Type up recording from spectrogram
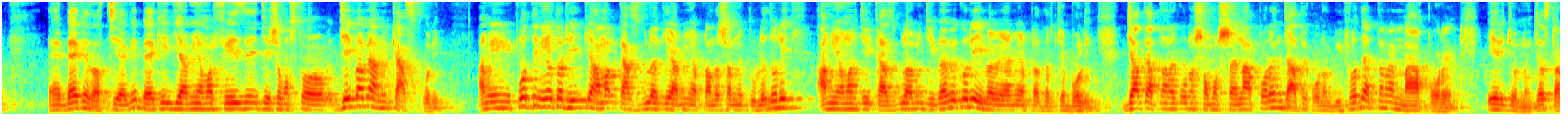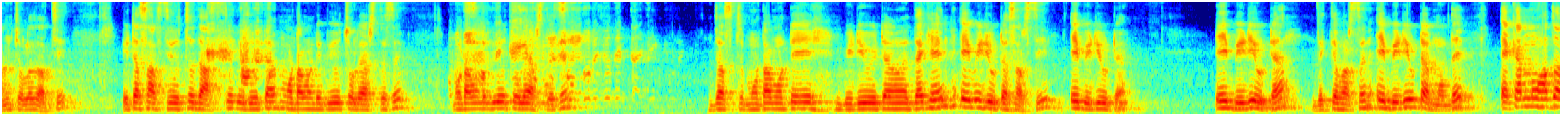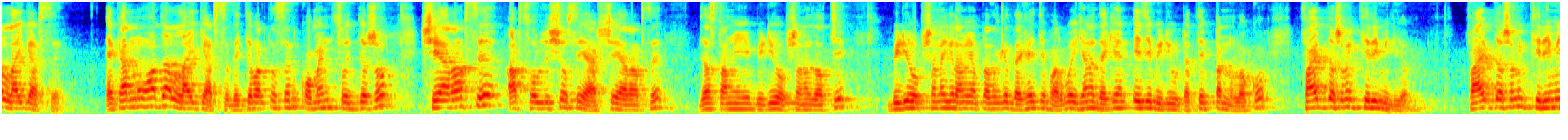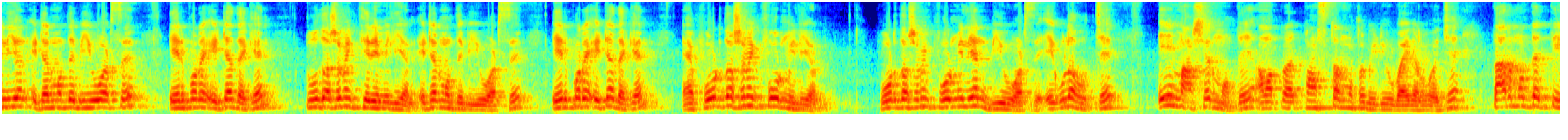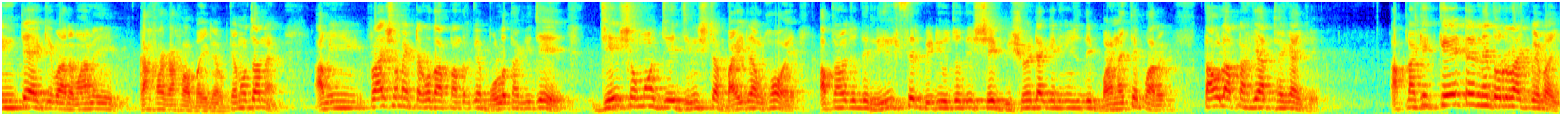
ব্যাকে যাচ্ছি আগে। ব্যাকে গিয়ে আমি আমার ফেজে যে সমস্ত, যেভাবে আমি কাজ করি, আমি প্রতিনিয়ত ঠিক আমার কাজগুলোকে আমি আপনাদের সামনে তুলে ধরি, আমি আমার যে কাজগুলো আমি যেভাবে করি, এইভাবে আমি আপনাদেরকে বলি। যাতে আপনারা কোনো সমস্যায় না পড়েন, যাতে কোনো বিপদে আপনারা না পড়েন। এর জন্য জাস্ট আমি চলে যাচ্ছি। এটা সার্চি হচ্ছে যে আজকে ভিডিওটা মোটামুটি ভিউ চলে আসতেছে। মোটামুটি চলে আসতেছে। জাস্ট মোটামুটি ভিডিও এটা দেখেন, এই ভিডিওটা সারছি, এই ভিডিওটা এই ভিডিওটা দেখতে পাচ্ছেন এই ভিডিওটার মধ্যে একান্ন হাজার লাইক আসছে, একান্ন হাজার লাইক আসছে, দেখতে পারতেছেন কমেন্ট চোদ্দোশো শেয়ার আসছে, আটচল্লিশশো শেয়ার শেয়ার আসছে। জাস্ট আমি ভিডিও অপশানে যাচ্ছি ভিডিও অপশানে গেলে আমি আপনাদেরকে দেখাইতে পারব। এখানে দেখেন, এই যে ভিডিওটা তেপ্পান্ন লক্ষ ফাইভ দশমিক থ্রি মিলিয়ন ফাইভ দশমিক থ্রি মিলিয়ন এটার মধ্যে ভিউ আসছে। এরপরে এটা দেখেন টু দশমিক থ্রি মিলিয়ন এটার মধ্যে ভিউ আসছে। এরপরে এটা দেখেন ফোর দশমিক ফোর মিলিয়ন ফোর দশমিক ফোর মিলিয়ন ভিউ আসছে। এগুলো হচ্ছে এই মাসের মধ্যে আমার প্রায় পাঁচটার মতো ভিডিও ভাইরাল হয়েছে। তার মধ্যে তিনটে একেবারে মানে কাফা কাফা ভাইরাল কেন জানেন? আমি প্রায় সময় একটা কথা আপনাদেরকে বলে থাকি যে যে সময় যে জিনিসটা ভাইরাল হয়, আপনারা যদি রিলসের ভিডিও যদি সেই বিষয়টাকে নিয়ে যদি বানাইতে পারেন, তাহলে আপনাকে আর ঠেকাইকে আপনাকে কে টেনে ধরে রাখবে ভাই?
